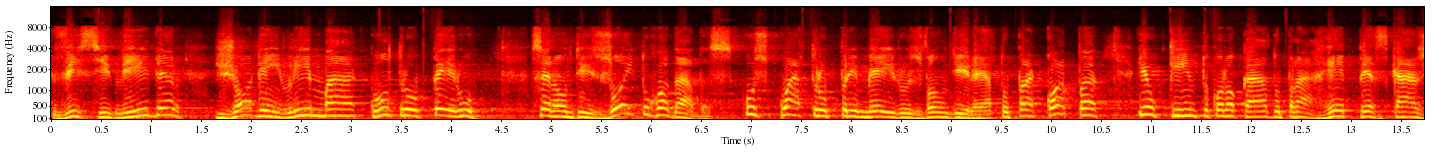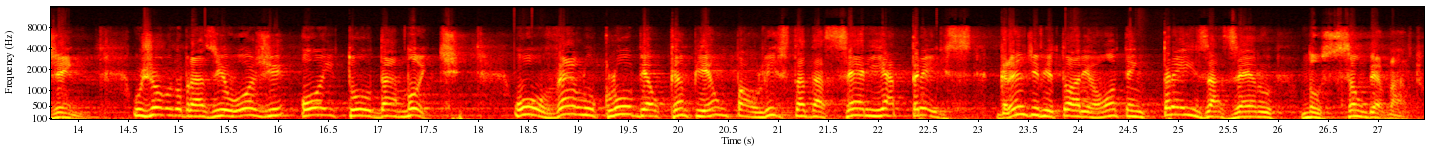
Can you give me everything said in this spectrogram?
vice-líder, joga em Lima contra o Peru. Serão 18 rodadas. Os quatro primeiros vão direto para a Copa e o quinto colocado para repescagem. O jogo do Brasil hoje, 8 da noite. O Velo Clube é o campeão paulista da Série A3. Grande vitória ontem, 3 a 0 no São Bernardo.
